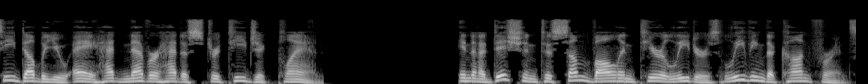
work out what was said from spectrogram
CWA had never had a strategic plan. In addition to some volunteer leaders leaving the conference,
